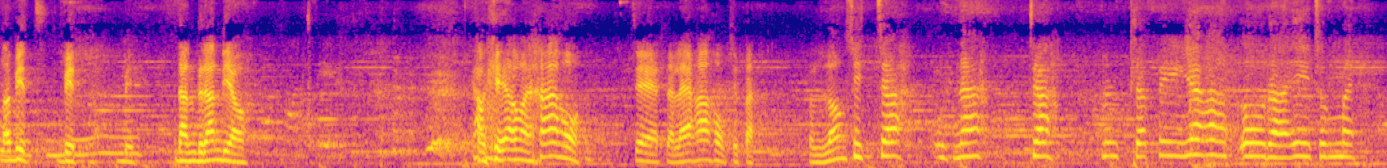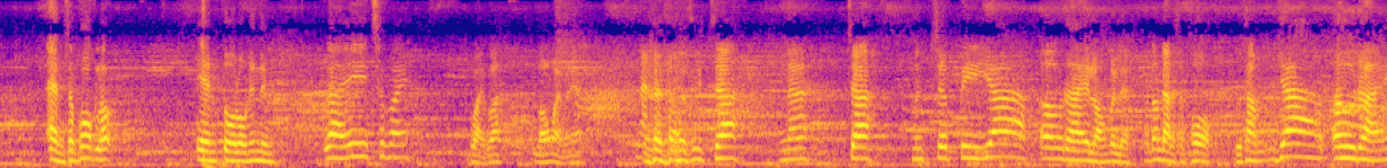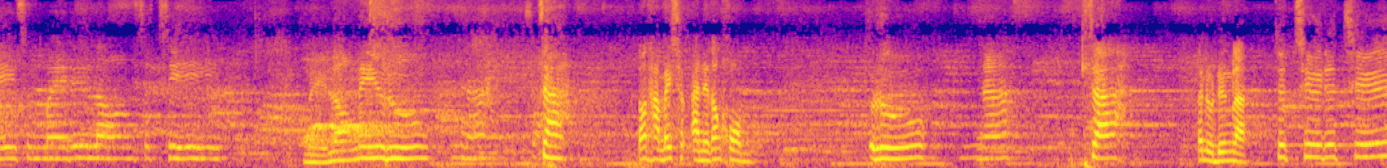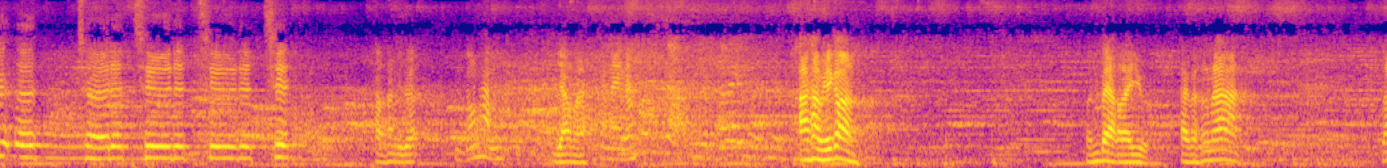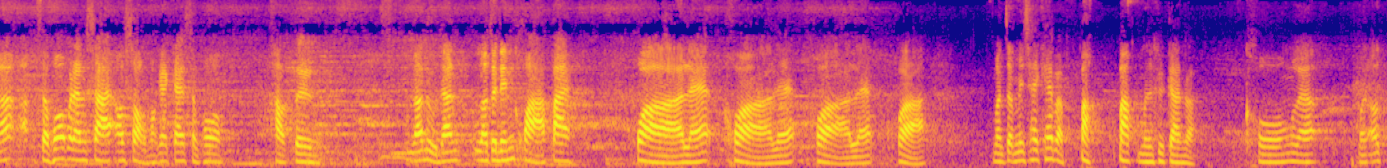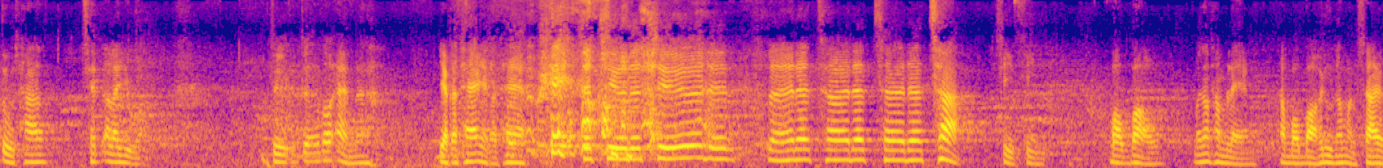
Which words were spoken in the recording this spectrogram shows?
แล้วบิดบิดบิด ดันไปด้านเดียว โอเคเอาใหม่ห้าหกเจ็ดแต่แรกห้าหกเจ็ดแปดก็ลองสิจ้านะจ้ามันจะไปยากอะไรทำไม แอนสะโพกแล้ว เอ็นตัวลงนิดนึงไรทำไม ไหวปะร้องไหวไหมเนี่ย หนัก ลองสิจ้า นะจ้ามันจะไปยากอะไรลองไปเลยไม่ต้องดันสะโพกหรือทำยากอะไรทำไมได้ลองสักทีไม่ลองไม่รู้นะจ้าต้องทำให้ชอันนี้ต้องคม รู้นะจ้าแล้วหนูดึงล่ะจะชื่อเดชื่อเออเธอเดชื่อเดชื่อเดชื่อทำท่านี้ด้วยหนูต้องทยากไหมำทำไมนะอะทำอย่างนี้ก่อน เหมือนแบกอะไรอยู่ไปไปข้างหน้า แล้วสะโพกไปด้านซ้ายเอาศอกมาใกล้ๆสะโพกข่าตึง แล้วหนูด้านเราจะเน้นขวาไป ขวาและขวาและขวาและขวา มันจะไม่ใช่แค่แบบปักปักมันคือการแบบโค้งแล้ว มันเอาตูดท่าเช็ดอะไรอยู่อะจือจะต้องแอนนะ อย่ากระแทกอย่ากระแทกจะชื่อจะชื่อจะดะทะดะทะดะทะสี่สี่เบาๆ ไม่ต้องทำแรง ทำเบาๆให้ดูน้ำหมันไส้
